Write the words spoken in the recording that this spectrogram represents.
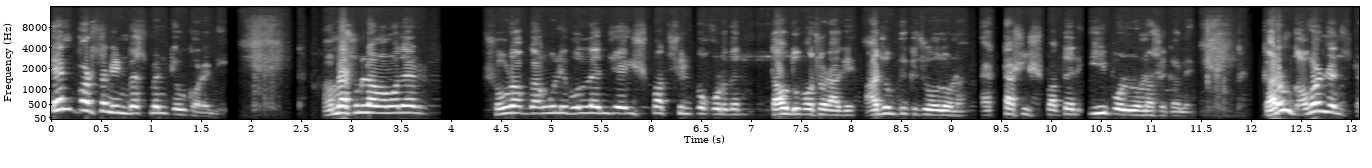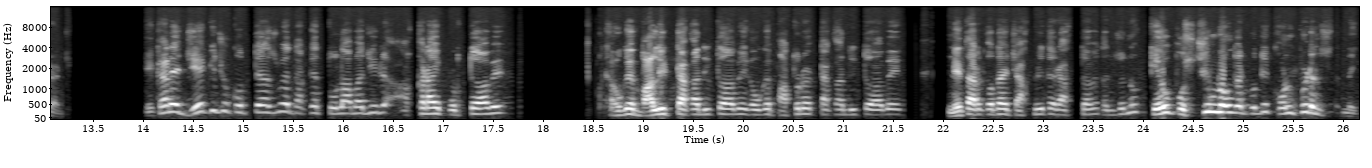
টেন পার্সেন্ট ইনভেস্টমেন্ট কেউ করেনি। আমরা শুনলাম আমাদের সৌরভ গাঙ্গুলি বললেন যে ইস্পাত শিল্প করবেন, তাও দু বছর আগে। আজ অব্দি কিছু হলো না। একটা ইস্পাতের ই পড়ল না সেখানে। কারণ গভর্নেন্সটা নেই। এখানে যে কিছু করতে আসবে তাকে তোলাবাজির আখড়ায় পড়তে হবে। কাউকে বালির টাকা দিতে হবে, কাউকে পাথরের টাকা দিতে হবে, নেতার কথায় চাকরিতে রাখতে হবে, তার জন্য কেউ পশ্চিমবঙ্গের প্রতি কনফিডেন্স নেই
